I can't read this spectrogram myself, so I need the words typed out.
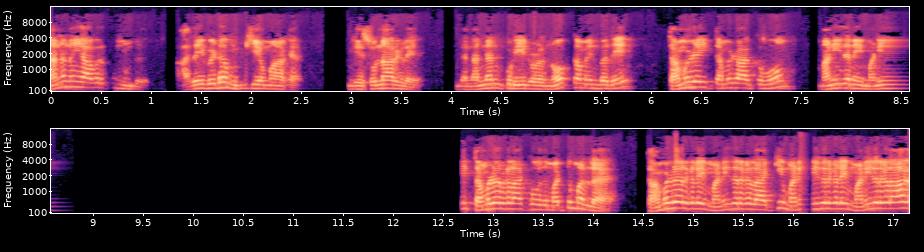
நன்னனையாவிற்கும் உண்டு. அதைவிட முக்கியமாக இங்கே சொன்னார்களே இந்த நன்னன் குடியோட நோக்கம் என்பதே தமிழை தமிழாக்குவோம் மனிதனை மனித தமிழர்களாக்குவது மட்டுமல்ல தமிழர்களை மனிதர்களாக்கி மனிதர்களை மனிதர்களாக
